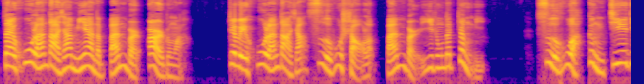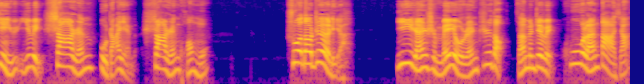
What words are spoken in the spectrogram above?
在呼兰大侠谜案的版本二中啊，这位呼兰大侠似乎少了版本一中的正义，似乎啊更接近于一位杀人不眨眼的杀人狂魔。说到这里啊，依然是没有人知道咱们这位。呼兰大侠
